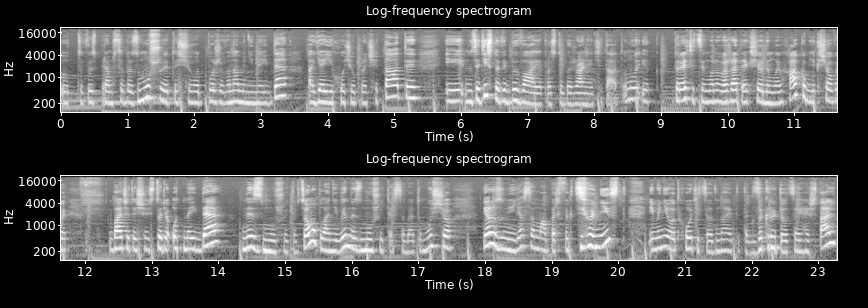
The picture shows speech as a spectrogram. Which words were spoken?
от ви прям себе змушуєте, що от Боже, вона мені не йде, а я її хочу прочитати. І ну, це дійсно відбиває просто бажання читати. Ну, як до речі, це можна вважати як ще одним лайфхаком. Якщо ви бачите, що історія от не йде, не змушуйте. В цьому плані ви не змушуйте себе, тому що я розумію, я сама перфекціоніст, і мені от хочеться, от, знаєте, так закрити оцей гештальт,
